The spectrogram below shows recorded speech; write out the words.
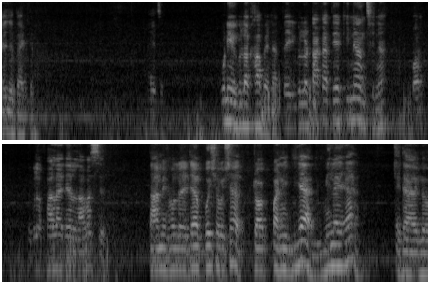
এই যে দেখেন। এই যে উনি এগুলো খাবে না তো এইগুলো টাকা দিয়ে কিনে আনছি না? বল এগুলো ফালাই দেওয়ার লাভ আছে? তা আমি হলো এটা বসে বসে টক পানি দিয়া মিলাইয়া এটা হলো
